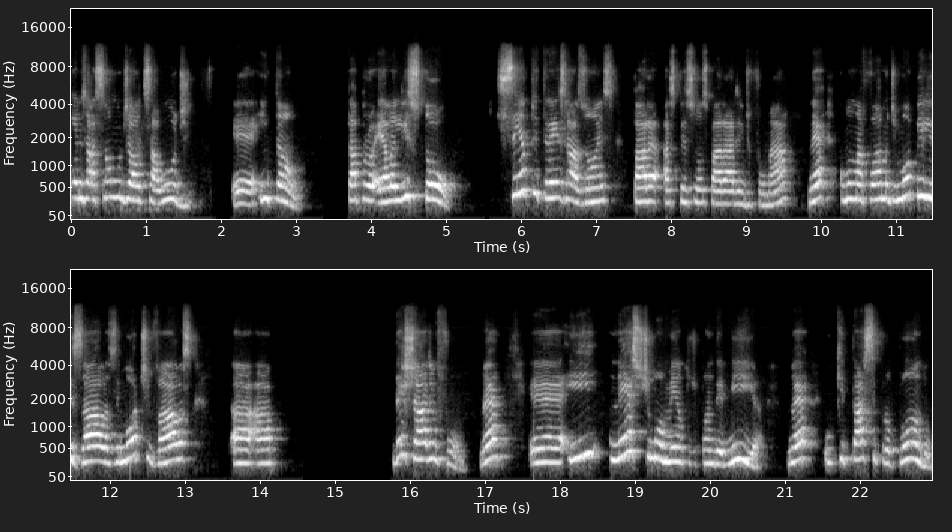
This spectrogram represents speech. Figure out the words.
A Organização Mundial de Saúde, é, então, tá, ela listou 103 razões para as pessoas pararem de fumar, né, como uma forma de mobilizá-las e motivá-las a, a deixarem o fumo. Né? É, e, neste momento de pandemia, né, o que está se propondo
